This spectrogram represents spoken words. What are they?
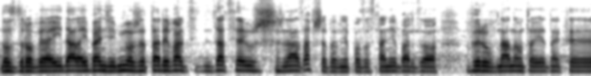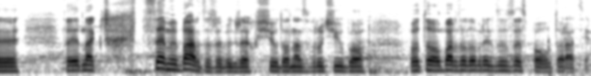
do zdrowia i dalej będzie. Mimo, że ta rywalizacja już na zawsze pewnie pozostanie bardzo wyrównaną, to jednak, e, to jednak chcemy bardzo, żeby Grzesiu do nas wrócił, bo, bo to bardzo dobry do zespołu, to racja.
